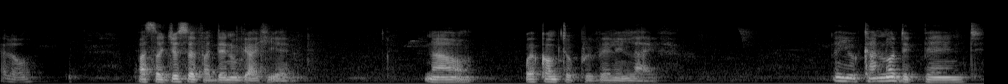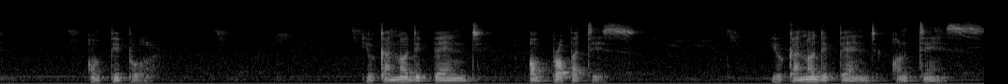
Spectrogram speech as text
Hello, Pastor Joseph Adenuga here. Now, welcome to Prevailing Life. You cannot depend on people. You cannot depend on properties. You cannot depend on things.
